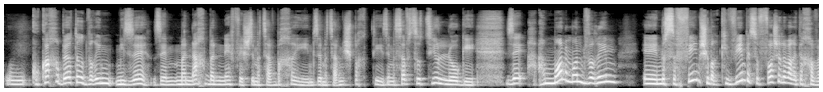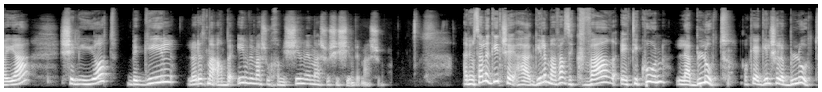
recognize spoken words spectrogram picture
הוא כל כך הרבה יותר דברים מזה, זה מנח בנפש, זה מצב בחיים, זה מצב משפחתי, זה מצב סוציולוגי, זה המון המון דברים אה, נוספים שמרכיבים בסופו של דבר את החוויה של להיות בגיל, לא יודעת מה, 40 ומשהו, 50 ומשהו, 60 ומשהו. אני רוצה להגיד שהגיל המעבר זה כבר אה, תיקון לבלוט, אוקיי, הגיל של הבלוט.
